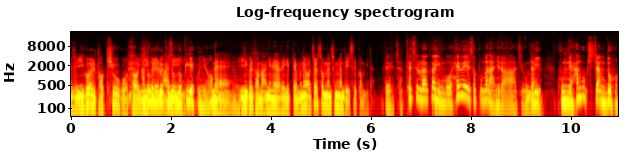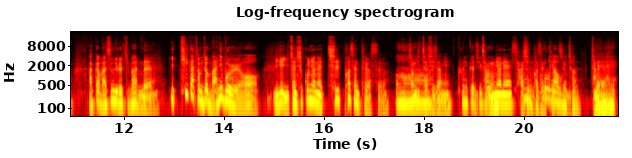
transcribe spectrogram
그래서 이걸 더 키우고 더 이익을 많이 계속 높이겠군요. 네, 음. 이익을 더 많이 내야 되기 때문에 어쩔 수 없는 측면도 있을 겁니다. 네, 자 테슬라가 네. 이뭐 해외에서뿐만 아니라 지금 네. 우리 국내 한국 시장도 아까 말씀드렸지만 네. 이 티가 점점 많이 보여요. 이게 2019년에 7%였어요. 아, 전기차 시장에. 그러니까 지금 작년에 음, 40%쯤. 코로나 오기 전 작년에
